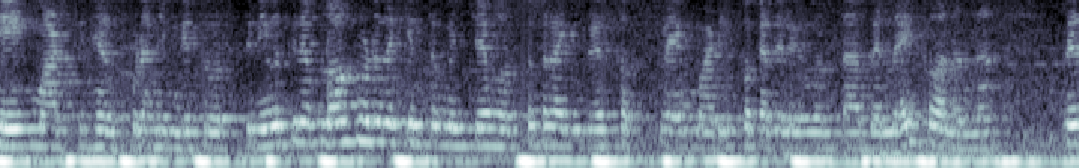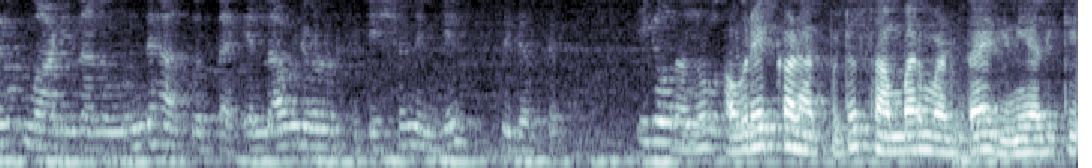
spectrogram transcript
ಹೇಗೆ ಮಾಡ್ತೀನಿ ಅಂತ ಕೂಡ ನಿಮಗೆ ತೋರಿಸ್ತೀನಿ. ಇವತ್ತಿನ ಬ್ಲಾಗ್ ನೋಡೋದಕ್ಕಿಂತ ಮುಂಚೆ ಹೊಸದರಾಗಿದ್ದರೆ ಸಬ್ಸ್ಕ್ರೈಬ್ ಮಾಡಿ ಪಕ್ಕದಲ್ಲಿರುವಂಥ ಬೆಲ್ ಐಕಾನನ್ನು ಪ್ರೆಸ್ ಮಾಡಿ ನಾನು ಮುಂದೆ ಹಾಕುವಂಥ ಎಲ್ಲ ವಿಡಿಯೋ ನೋಟಿಫಿಕೇಶನ್ ನಿಮಗೆ ಸಿಗುತ್ತೆ. ಈಗ ನಾನು ಒಂದು ಅವರೆಕಾಳು ಹಾಕ್ಬಿಟ್ಟು ಸಾಂಬಾರು ಮಾಡ್ತಾ ಇದ್ದೀನಿ. ಅದಕ್ಕೆ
